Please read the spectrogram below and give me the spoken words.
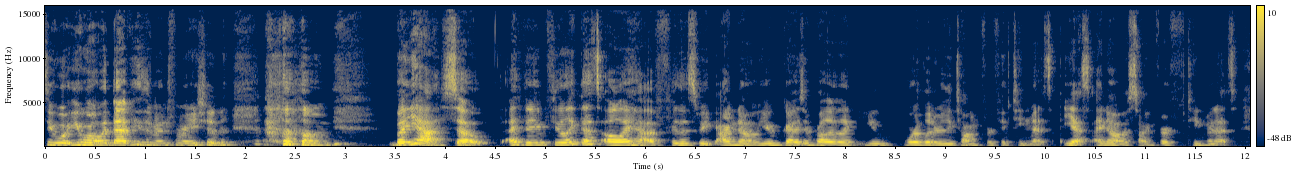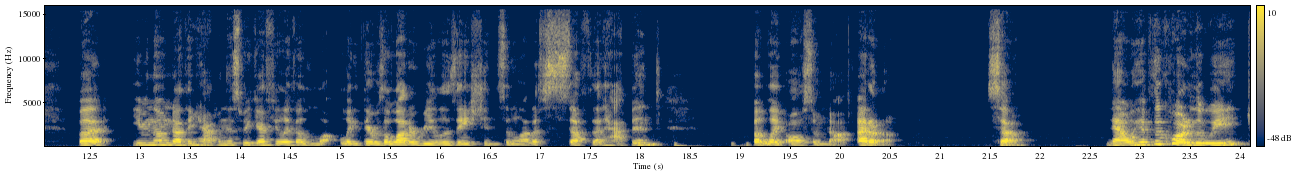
do what you want with that piece of information. um, but yeah, so I think feel like that's all I have for this week. I know you guys are probably like you were literally talking for 15 minutes. Yes, I know I was talking for 15 minutes. But even though nothing happened this week, I feel like a lot like there was a lot of realizations and a lot of stuff that happened but like also not. I don't know. So now we have the quote of the week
